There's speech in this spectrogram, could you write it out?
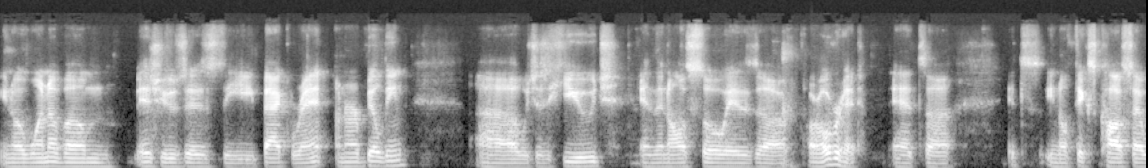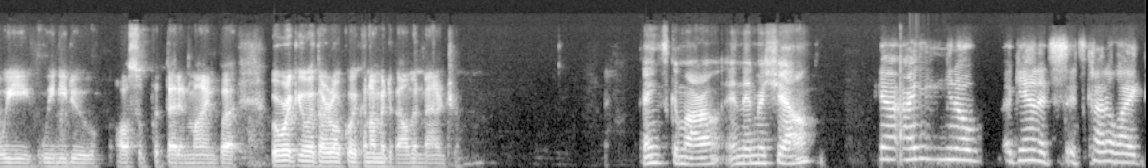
You know, one of them issues is the back rent on our building, uh, which is huge, and then also is uh, our overhead. It's uh, it's you know fixed costs that we we need to also put that in mind. But we're working with our local economic development manager. Thanks, Gamaro, and then Michelle. Yeah, I you know again, it's it's kind of like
